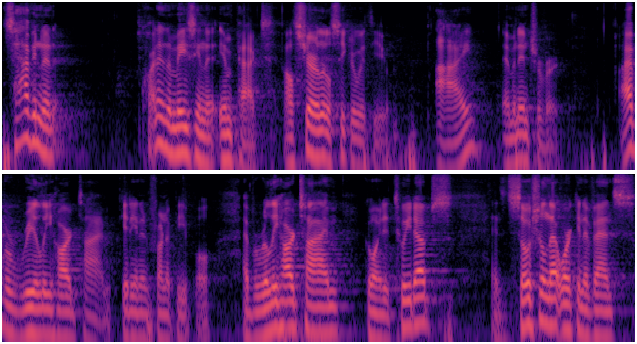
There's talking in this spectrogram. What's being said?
It's having an, quite an amazing impact. I'll share a little secret with you. I am an introvert. I have a really hard time getting in front of people. I have a really hard time going to tweet ups and social networking events.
